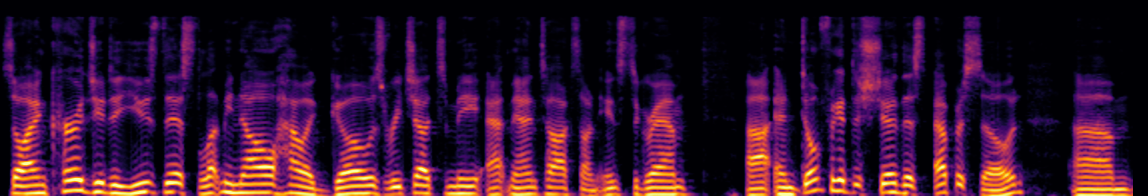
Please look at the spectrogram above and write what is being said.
So I encourage you to use this. Let me know how it goes. Reach out to me at Man Talks on Instagram. Uh, and don't forget to share this episode um,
